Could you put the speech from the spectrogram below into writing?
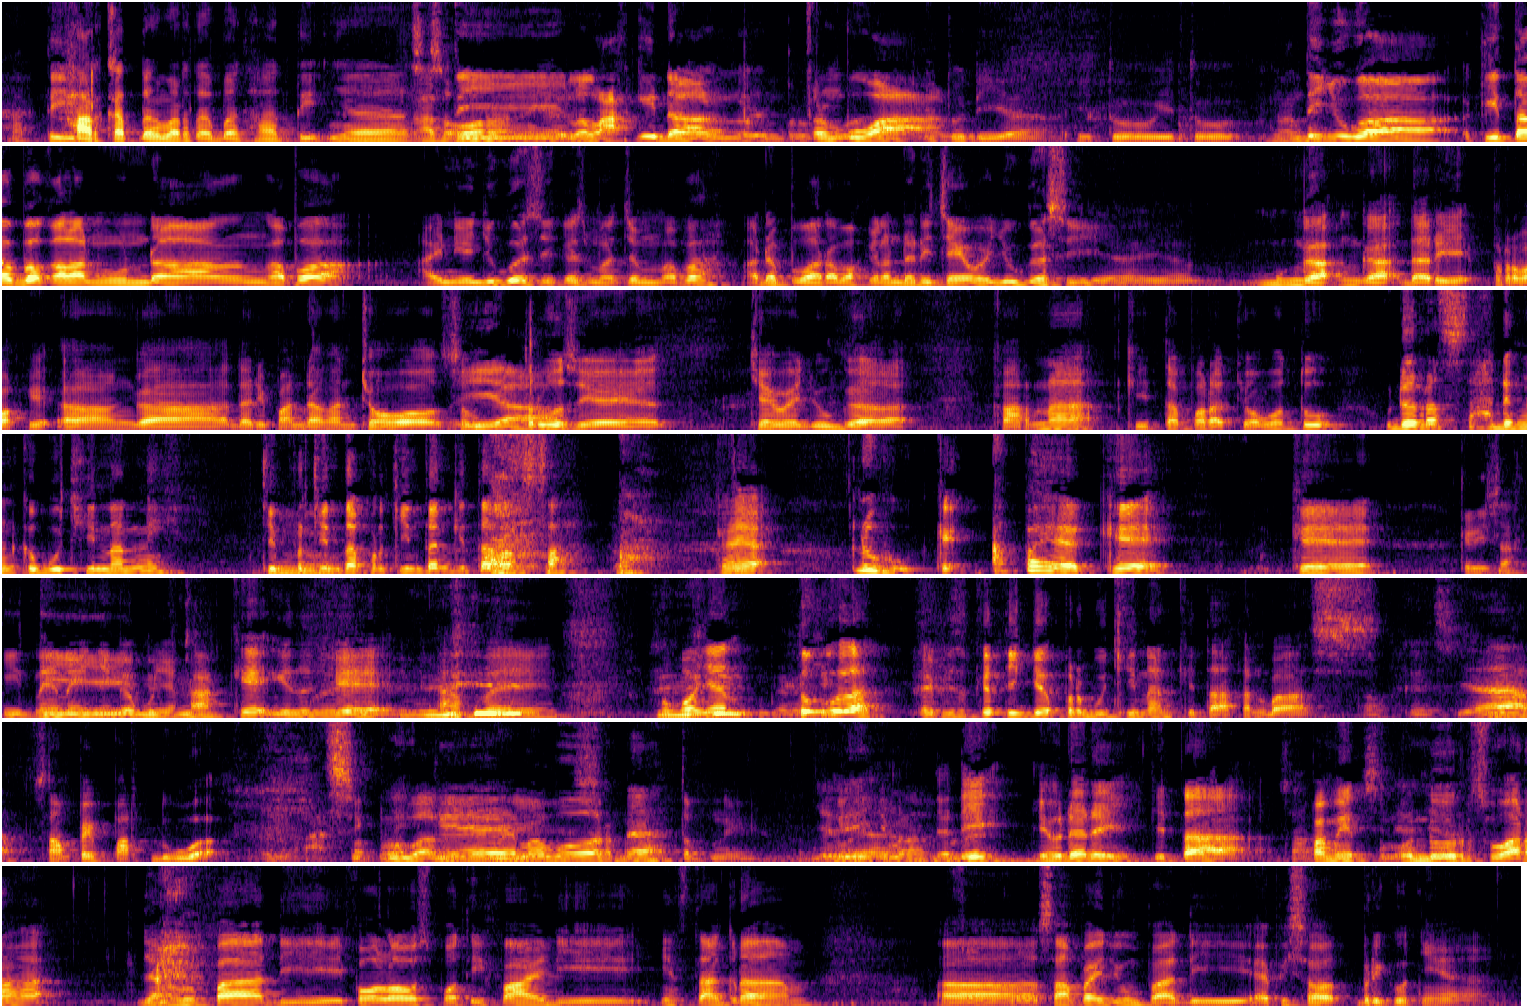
Hati. harkat dan martabat hatinya Hati seseorang. ya. lelaki dan perempuan. Itu dia, itu itu. Nanti juga kita bakalan ngundang apa? Ini juga sih kayak semacam apa? Ada perwakilan dari cewek juga sih. Iya iya. Nggak nggak dari perwakil eh, nggak dari pandangan cowok Se- Iya. terus ya cewek juga karena kita para cowok tuh udah resah dengan kebucinan nih. Cinta percinta percintaan kita resah. kayak aduh kayak apa ya kayak kayak Kayak disakiti. neneknya nggak punya kakek gitu kayak apa ya. Pokoknya tunggulah episode ketiga perbucinan kita akan bahas Oke, siap. sampai part 2. asik. Duluan. Oke, mabor, dah. Mantep nih. Jadi Ya, gimana? Jadi ya udah deh kita Sampai pamit undur suara. Jangan lupa di follow Spotify di Instagram. Uh, sampai jumpa di episode berikutnya.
